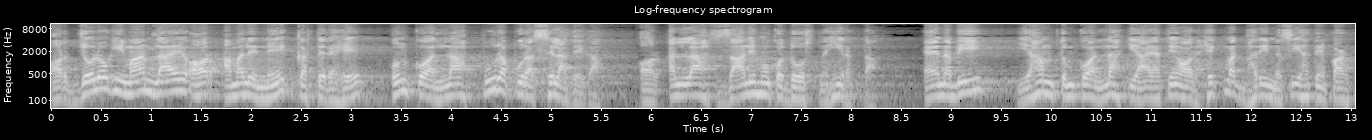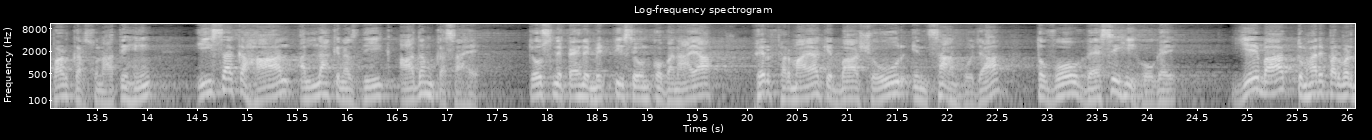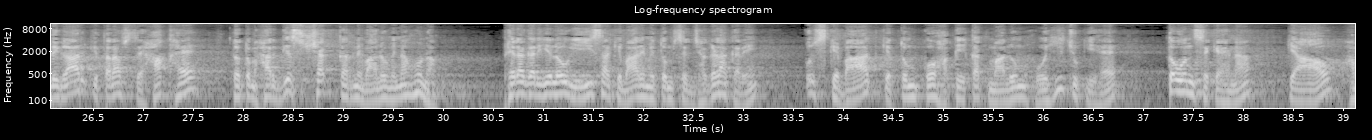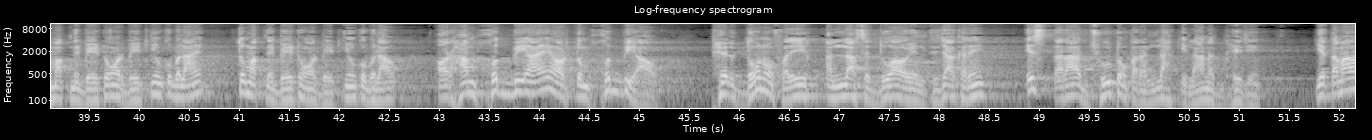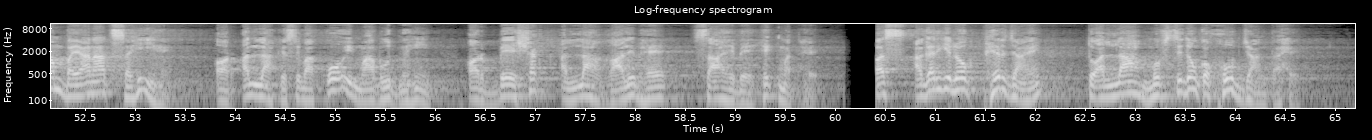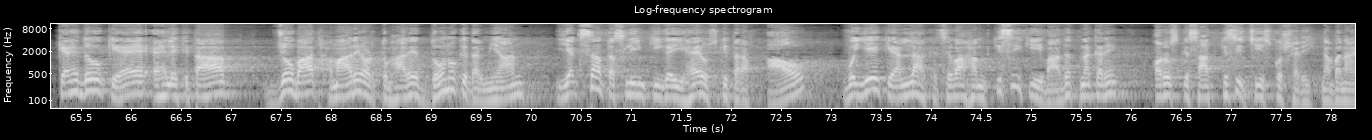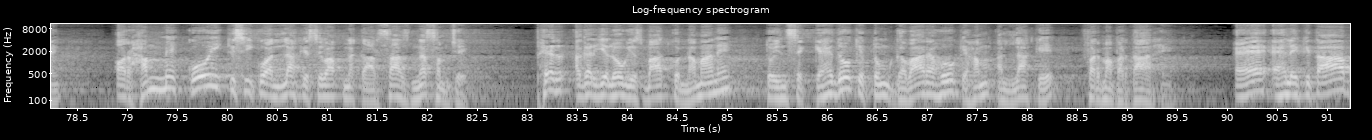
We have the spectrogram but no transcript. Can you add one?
और जो लोग ईमान लाए और अमल नेक करते रहे, उनको अल्लाह पूरा पूरा सिला देगा और अल्लाह जालिमों को दोस्त नहीं रखता। ए नबी, यह हम तुमको अल्लाह की आयतें और हिकमत भरी नसीहतें पढ़ पढ़ कर सुनाते हैं। ईसा का हाल अल्लाह के नज़दीक आदम का सा है कि उसने पहले मिट्टी से उनको बनाया, फिर फरमाया कि बाशूर इंसान हो जा तो वो वैसे ही हो गए। ये बात तुम्हारे परवरदिगार की तरफ़ से हक है तो तुम हरगिज शक करने वालों में ना होना। फिर अगर ये लोग ईसा के बारे में तुमसे झगड़ा करें, उसके बाद कि तुमको हकीकत मालूम हो ही चुकी है तो उनसे कहना कि आओ, हम अपने बेटों और बेटियों को बुलाएँ, तुम अपने बेटों और बेटियों को बुलाओ, और हम खुद भी आए और तुम खुद भी आओ। फिर दोनों फरीक अल्लाह से दुआ और इल्तिजा करें, इस तरह झूठों पर अल्लाह की लानत भेजें। ये तमाम बयानात सही हैं। और अल्लाह के सिवा कोई माबूद नहीं और बेशक अल्लाह गालिब है, साहिब हिकमत है। बस अगर ये लोग फिर जाएँ तो अल्लाह मुफसिदों को खूब जानता है। कह दो कि ए अहले किताब, जो बात हमारे और तुम्हारे दोनों के दरमियान यकसा तस्लीम की गई है, उसकी तरफ़ आओ। वो ये कि अल्लाह के सिवा हम किसी की इबादत न करें और उसके साथ किसी चीज़ को शरीक न बनाएँ। और हम में कोई किसी को अल्लाह के सिवा अपना कारसाज न समझे। फिर अगर ये लोग इस बात को न माने तो इनसे कह दो कि तुम गवाह रहो कि हम अल्लाह के फर्मा बरदार हैं। ए अहले किताब,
